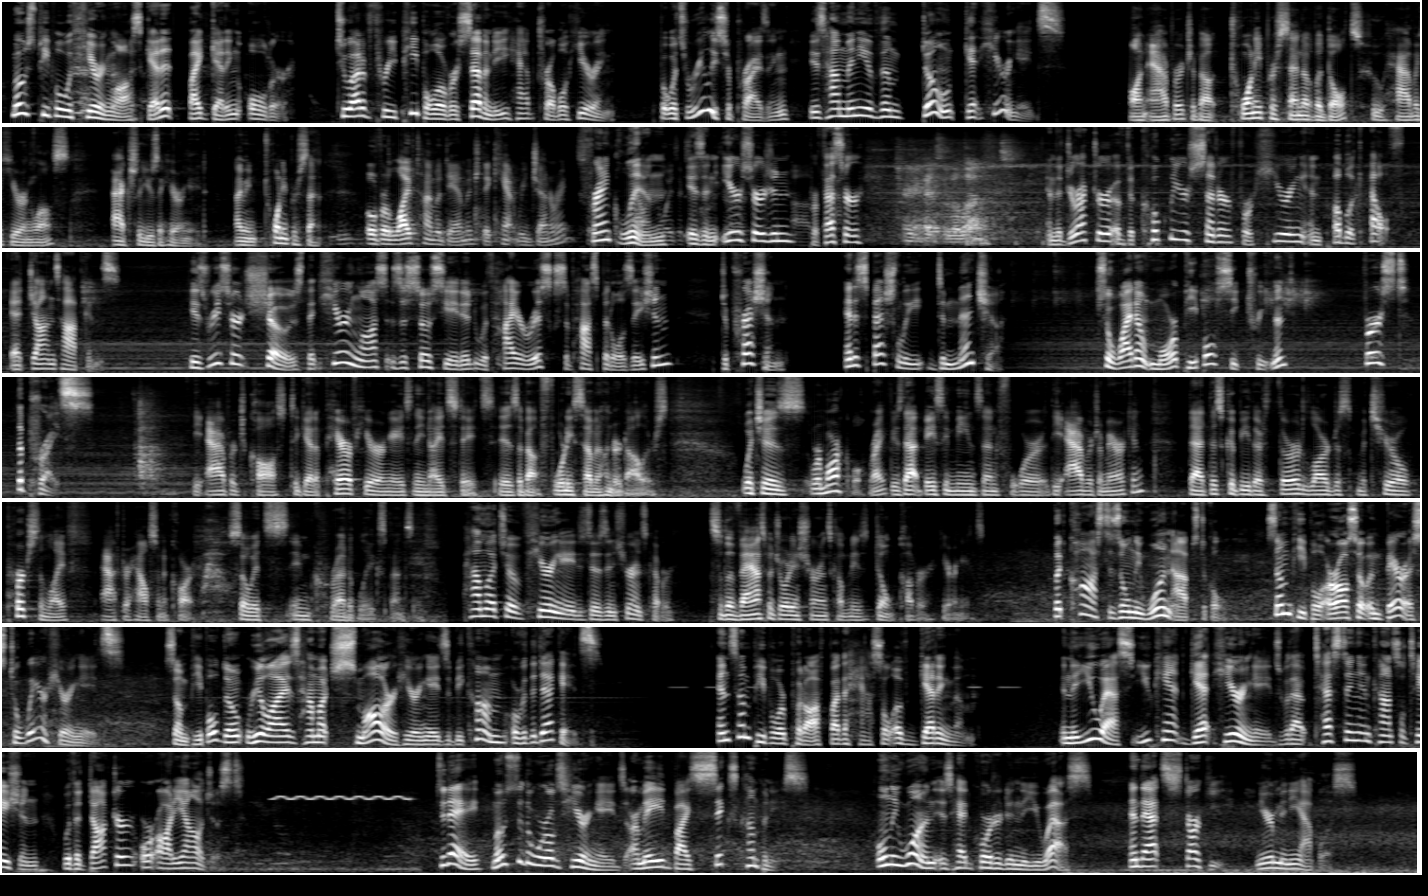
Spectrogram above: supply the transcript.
Most people with hearing loss get it by getting older. Two out of three people over 70 have trouble hearing. But what's really surprising is how many of them don't get hearing aids. On average, about 20% of adults who have a hearing loss actually use a hearing aid. I mean, 20%. Mm-hmm. Over a lifetime of damage, they can't regenerate. Frank Lin is an ear uh, surgeon, professor, Turn your head to the left. and the director of the Cochlear Center for Hearing and Public Health at Johns Hopkins. His research shows that hearing loss is associated with higher risks of hospitalization, depression, and especially dementia. So, why don't more people seek treatment? First, the price. The average cost to get a pair of hearing aids in the United States is about $4,700, which is remarkable, right? Because that basically means then for the average American that this could be their third largest material purchase in life after a house and a car. Wow. So it's incredibly expensive. How much of hearing aids does insurance cover? So the vast majority of insurance companies don't cover hearing aids. But cost is only one obstacle. Some people are also embarrassed to wear hearing aids. Some people don't realize how much smaller hearing aids have become over the decades. And some people are put off by the hassle of getting them. In the US, you can't get hearing aids without testing and consultation with a doctor or audiologist. Today, most of the world's hearing aids are made by six companies. Only one is headquartered in the US, and that's Starkey, near Minneapolis.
